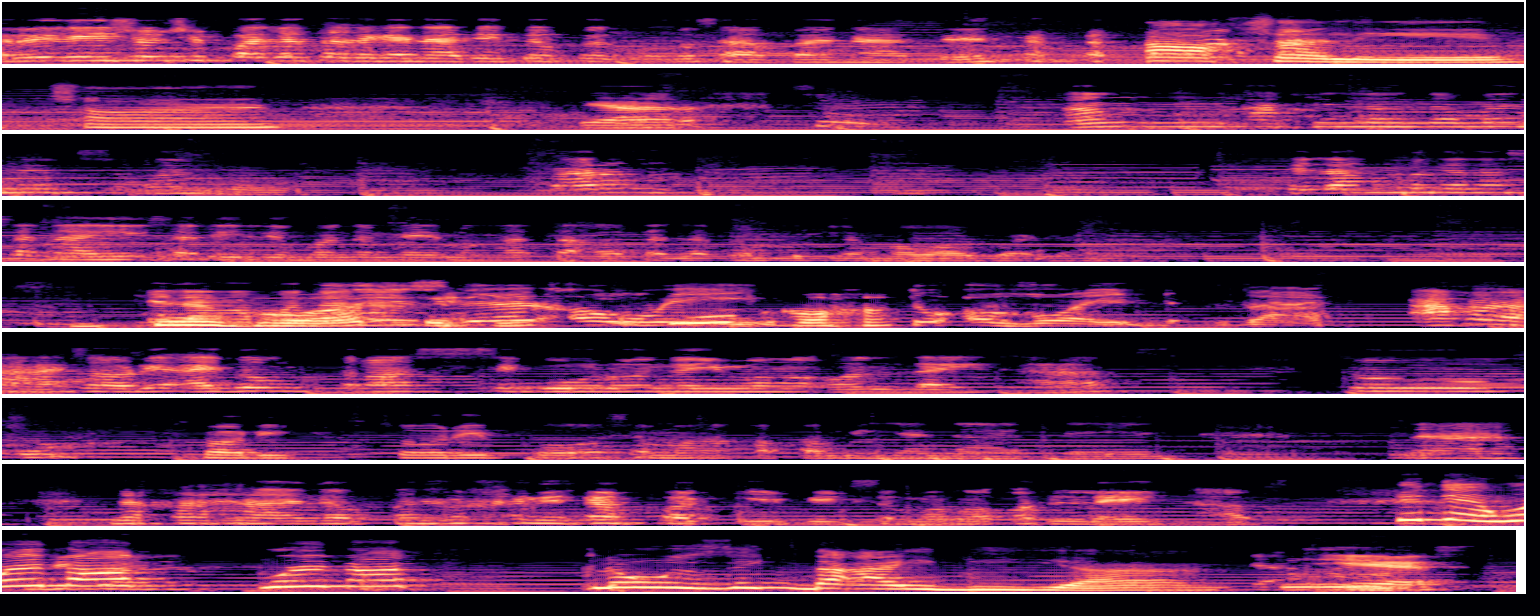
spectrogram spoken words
Relationship pala talaga natin itong pag-uusapan natin. Actually, char. Yeah. So, ang akin lang naman it's ano, parang kailangan mo na lang sanayin sarili mo na may mga tao talagang biglang mawawala. Kailangan mo na What? lang Is there a way to avoid that? Ako na, sorry, I don't trust siguro na yung mga online apps. So, sorry, sorry po sa mga kapamilya natin na nakahanap pa ng kanilang pag-ibig sa mga online apps. Hindi, we're Hindi not, ko- we're not closing the idea. Yes.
